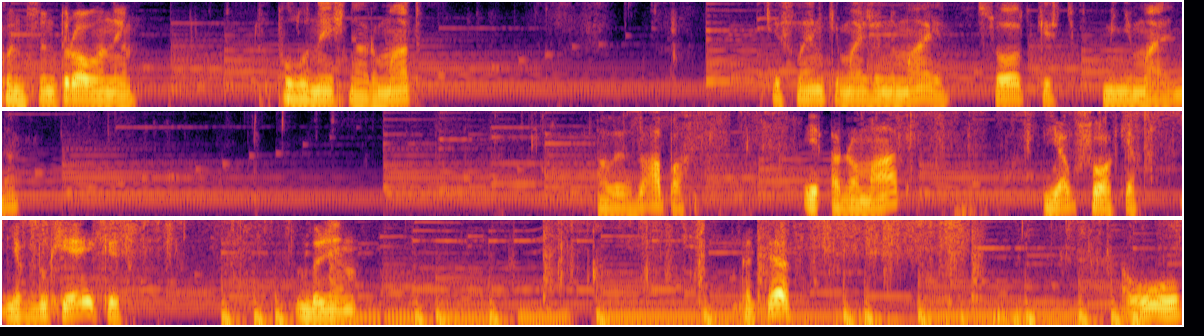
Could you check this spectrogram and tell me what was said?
Концентрований полуничний аромат. Кислинки майже немає, солодкість мінімальна. Але запах і аромат я в шокі. Як духи якісь. Блін. Капець. Ау.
